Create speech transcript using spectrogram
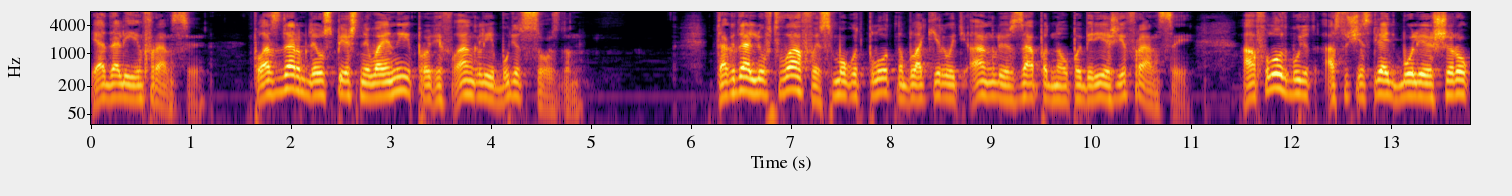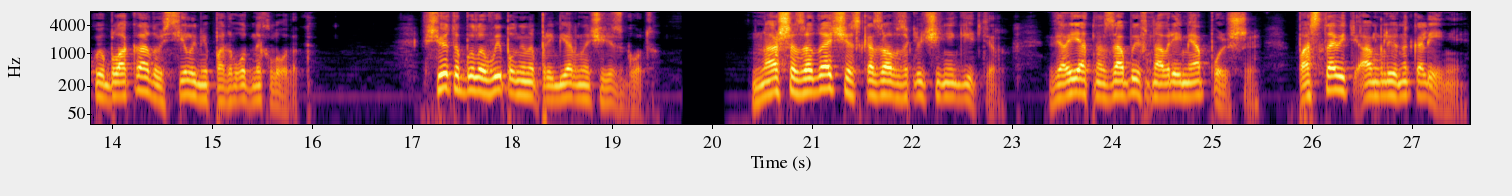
и одолеем Францию, плацдарм для успешной войны против Англии будет создан. Тогда люфтваффе смогут плотно блокировать Англию с западного побережья Франции, а флот будет осуществлять более широкую блокаду силами подводных лодок. Все это было выполнено примерно через год. «Наша задача, — сказал в заключении Гитлер, вероятно, забыв на время о Польше, поставить Англию на колени,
